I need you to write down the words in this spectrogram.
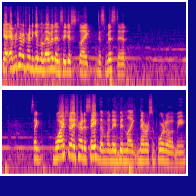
Yeah, every time I tried to give them evidence, they just, like, dismissed it. It's like, why should I try to save them when they've been, like, never supportive of me?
